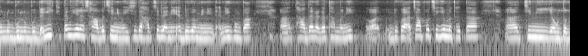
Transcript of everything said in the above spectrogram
लुबू लुबूदी खत हेन साब चीनी मही से हापचिलने मिनट अनीगुब थादर थमनी अचापोसी मधक्त चीनी यौदब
